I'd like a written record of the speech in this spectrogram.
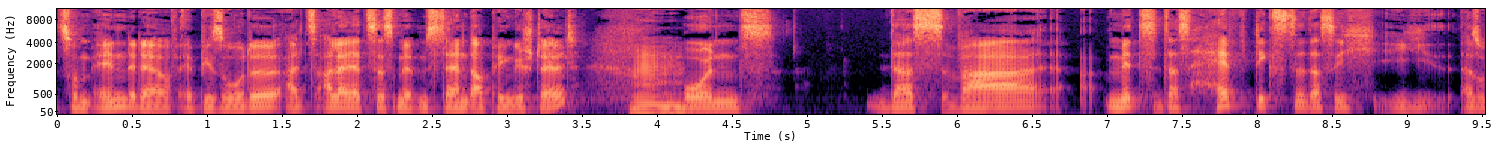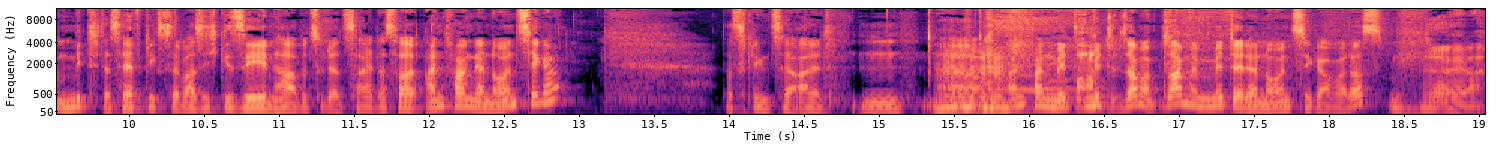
zum Ende der Episode als allerletztes mit dem Stand-up hingestellt. Mhm. Und das war mit das heftigste, das ich, also mit das heftigste, was ich gesehen habe zu der Zeit. Das war Anfang der 90er. Das klingt sehr alt. Mhm. Äh, Anfang mit, mit sagen, wir, sagen wir Mitte der 90er war das. Ja, ja.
